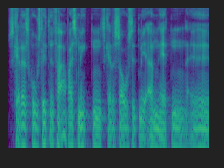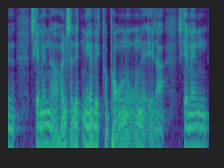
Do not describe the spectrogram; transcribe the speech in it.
skal der skrues lidt ned for arbejdsmængden, skal der soves lidt mere om natten, øh, skal man holde sig lidt mere væk fra pornoen, eller skal man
